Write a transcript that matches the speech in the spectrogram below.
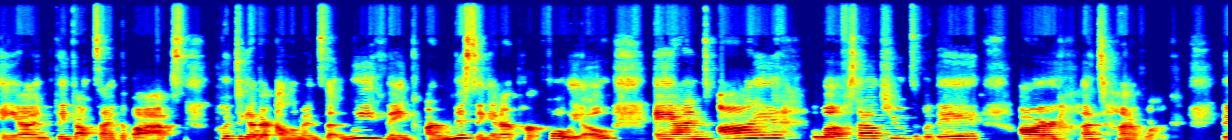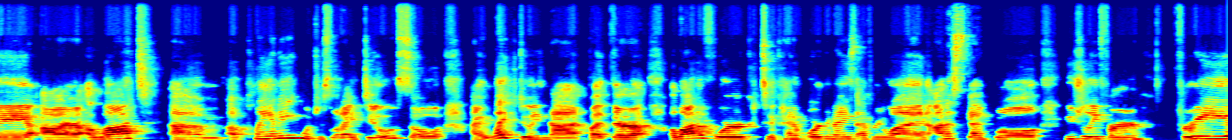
and think outside the box, put together elements that we think are missing in our portfolio. And I love style shoots, but they are a ton of work. They are a lot um, of planning, which is what I do. So I like doing that, but they're a lot of work to kind of organize everyone on a schedule, usually for free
